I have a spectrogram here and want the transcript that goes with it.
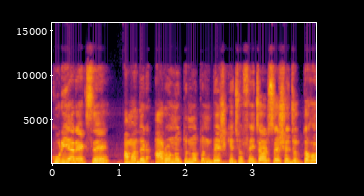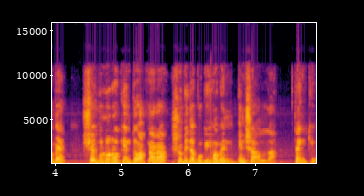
কুরিয়ার এক্সে আমাদের আরও নতুন নতুন বেশ কিছু ফিচার্স এসে যুক্ত হবে, সেগুলোরও কিন্তু আপনারা সুবিধাভোগী হবেন, ইনশাআল্লাহ। থ্যাংক ইউ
